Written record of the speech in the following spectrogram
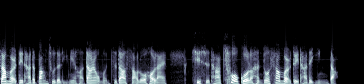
Summer 对他的帮助的里面哈。当然，我们知道扫罗后来其实他错过了很多 Summer 对他的引导。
